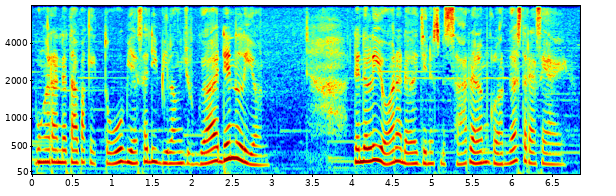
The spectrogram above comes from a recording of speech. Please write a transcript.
Bunga randa tapak itu biasa dibilang juga dandelion. Dandelion adalah jenis besar dalam keluarga Asteraceae.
